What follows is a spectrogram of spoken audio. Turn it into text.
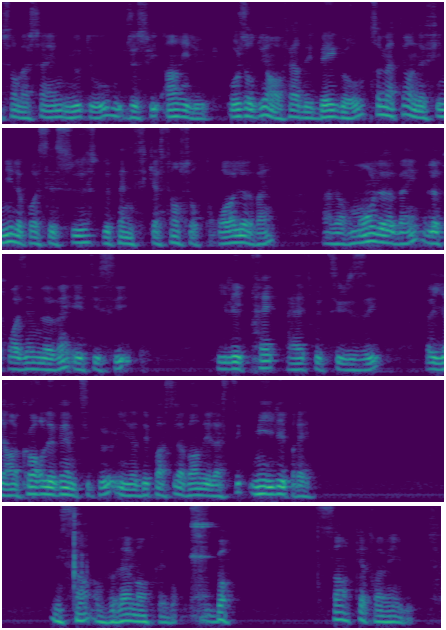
sur ma chaîne YouTube, je suis Henri-Luc. Aujourd'hui, on va faire des bagels. Ce matin, on a fini le processus de panification sur trois levains. Alors, mon levain, le troisième levain, est ici. Il est prêt à être utilisé. Euh, il a encore levé un petit peu, il a dépassé la bande élastique, mais il est prêt. Il sent vraiment très bon. Bon, 188.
